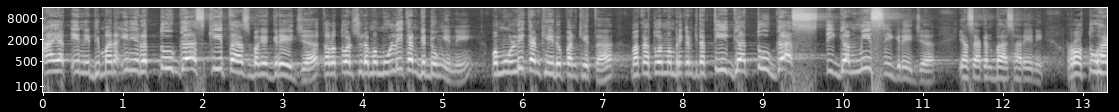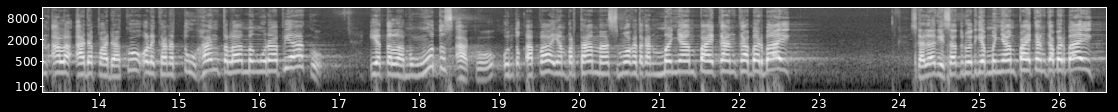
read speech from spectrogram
Ayat ini di mana ini adalah tugas kita sebagai gereja. Kalau Tuhan sudah memulihkan gedung ini, memulihkan kehidupan kita, maka Tuhan memberikan kita tiga tugas, tiga misi gereja yang saya akan bahas hari ini. Roh Tuhan Allah ada padaku oleh karena Tuhan telah mengurapi aku. Ia telah mengutus aku untuk apa? Yang pertama, semua katakan menyampaikan kabar baik. Sekali lagi, satu, dua, tiga, menyampaikan kabar baik.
